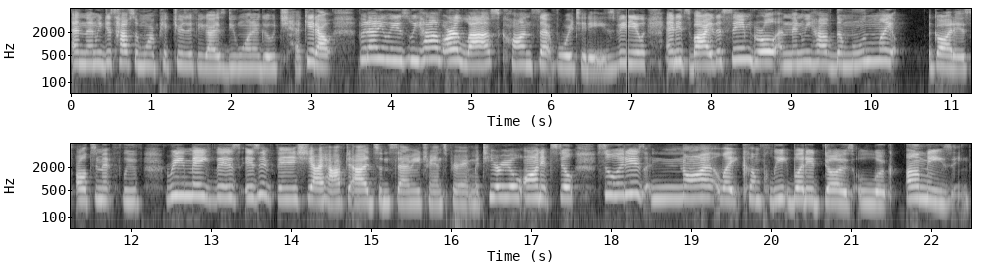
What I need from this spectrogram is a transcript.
And then we just have some more pictures if you guys do want to go check it out. But anyways, we have our last concept for today's video, and it's by the same girl, and then we have the Moonlight Goddess Ultimate Floof remake. This isn't finished yet. I have to add some semi-transparent material on it still. So it is not like complete, but it does look amazing.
